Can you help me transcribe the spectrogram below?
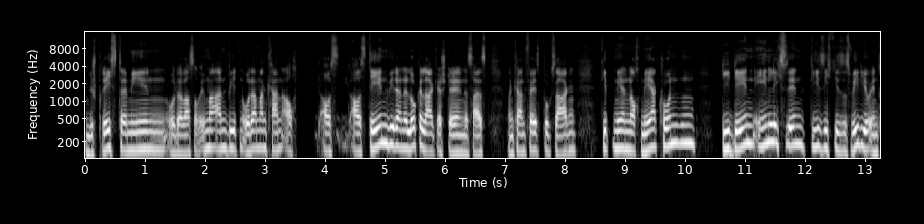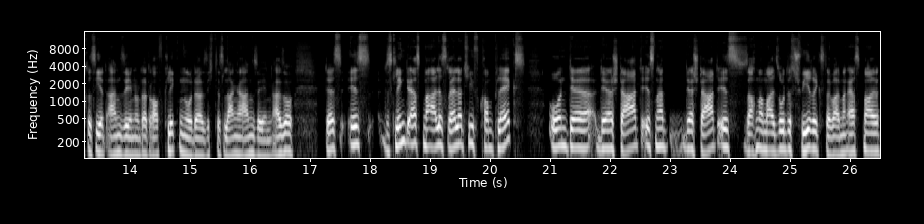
einen Gesprächstermin oder was auch immer anbieten. Oder man kann auch aus, aus denen wieder eine Lookalike erstellen. Das heißt, man kann Facebook sagen, gib mir noch mehr Kunden, die denen ähnlich sind, die sich dieses Video interessiert ansehen und darauf klicken oder sich das lange ansehen. Also das ist, das klingt erstmal alles relativ komplex und der, der Start ist, der Start ist, sagen wir mal so, das Schwierigste, weil man erstmal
